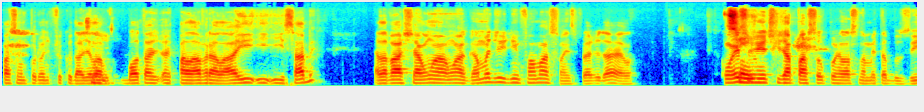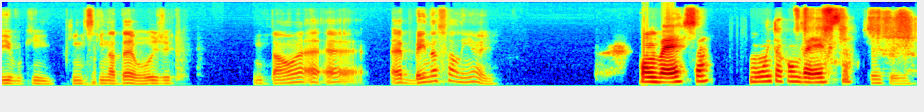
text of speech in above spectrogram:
passando por uma dificuldade, Sim. ela bota a palavra lá e, e, e, sabe? Ela vai achar uma, uma gama de, de informações para ajudar ela. Conheço Sim. gente que já passou por relacionamento abusivo, que, que ensina até hoje. Então, é, é, é bem nessa linha aí. Conversa, muita conversa. Com certeza.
